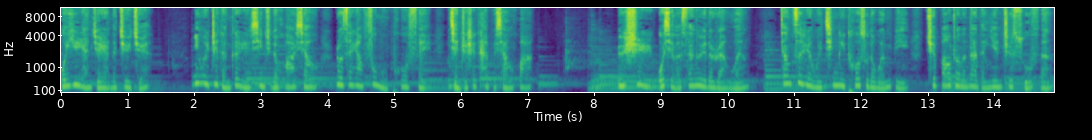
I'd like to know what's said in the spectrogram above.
我毅然决然的拒绝，因为这等个人兴趣的花销，若再让父母破费，简直是太不像话。于是我写了三个月的软文。将自认为清丽脱俗的文笔，却包装的那等胭脂俗粉，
